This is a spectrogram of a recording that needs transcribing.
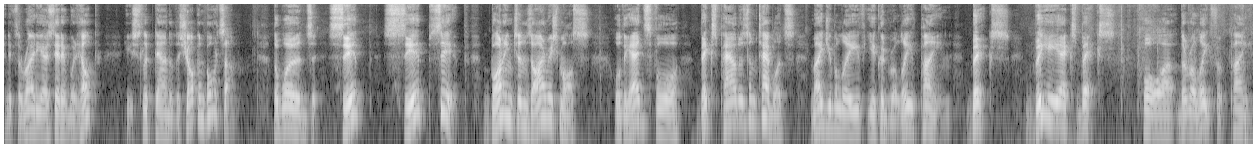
And if the radio said it would help, you slipped down to the shop and bought some. The words sip, sip, sip, Bonnington's Irish Moss, or the ads for Bex powders and tablets made you believe you could relieve pain. Bex, B E X Bex, for uh, the relief of pain.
